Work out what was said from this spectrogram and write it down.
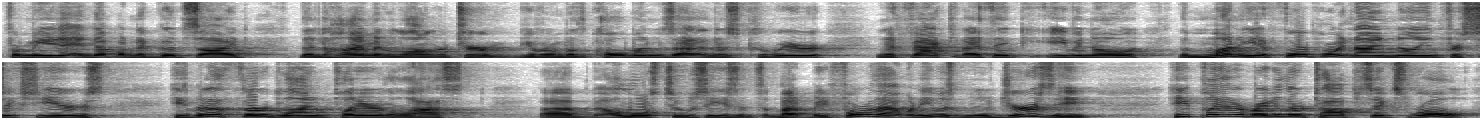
for me to end up on the good side than Hyman longer term, given with Coleman's at in his career and the fact that I think even though the money at 4.9 million for six years, he's been a third line player the last uh, almost two seasons. But before that, when he was in New Jersey, he played a regular top six role.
